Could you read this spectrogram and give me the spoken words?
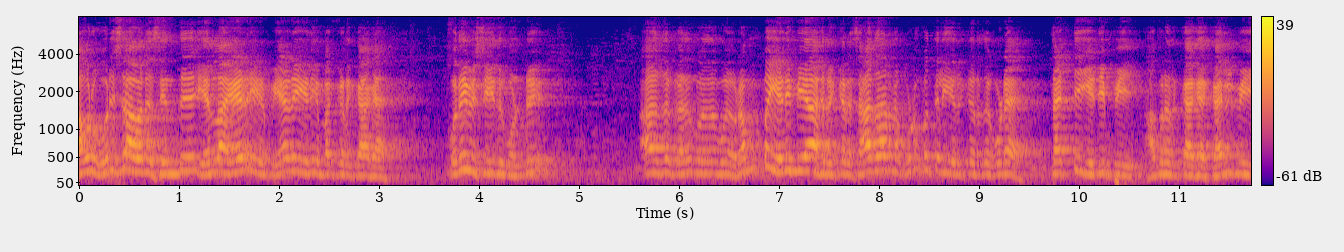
அவர் ஒரிசாவில் சேர்ந்து எல்லா ஏழை ஏழை எளிய மக்களுக்காக உதவி செய்து கொண்டு அதுக்கு அது ரொம்ப எளிமையாக இருக்கிற சாதாரண குடும்பத்தில் இருக்கிறத கூட தட்டி எழுப்பி அவர்களுக்காக கல்வி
